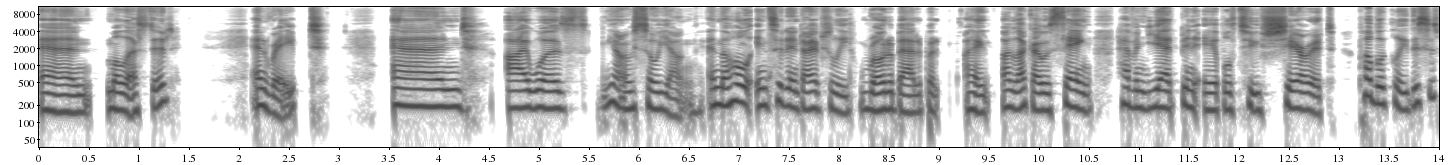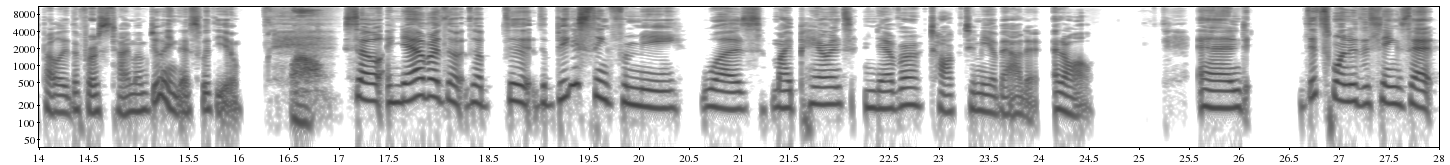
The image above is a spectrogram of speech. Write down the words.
and molested and raped and I was, you know, I was so young. And the whole incident I actually wrote about it, but I, I like I was saying, haven't yet been able to share it publicly. This is probably the first time I'm doing this with you. wow So I never the the the the biggest thing for me was my parents never talked to me about it at all. And that's one of the things that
